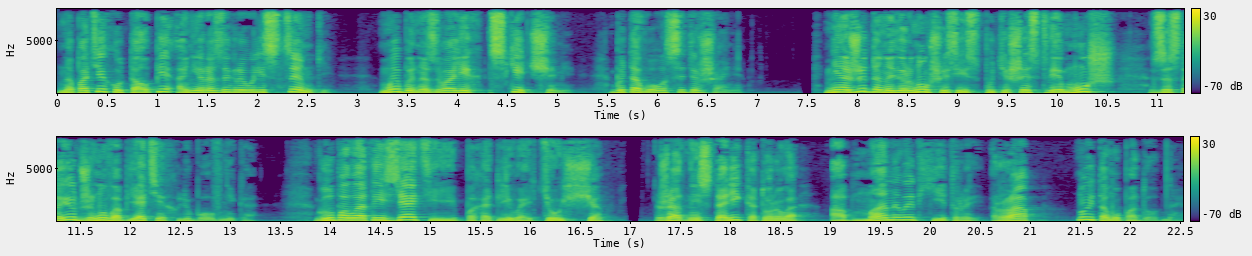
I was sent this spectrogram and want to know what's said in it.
На потеху толпе они разыгрывали сценки. Мы бы назвали их скетчами бытового содержания. Неожиданно вернувшийся из путешествия муж застает жену в объятиях любовника. Глуповатый зять и похотливая теща, жадный старик, которого обманывает хитрый раб, ну и тому подобное.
